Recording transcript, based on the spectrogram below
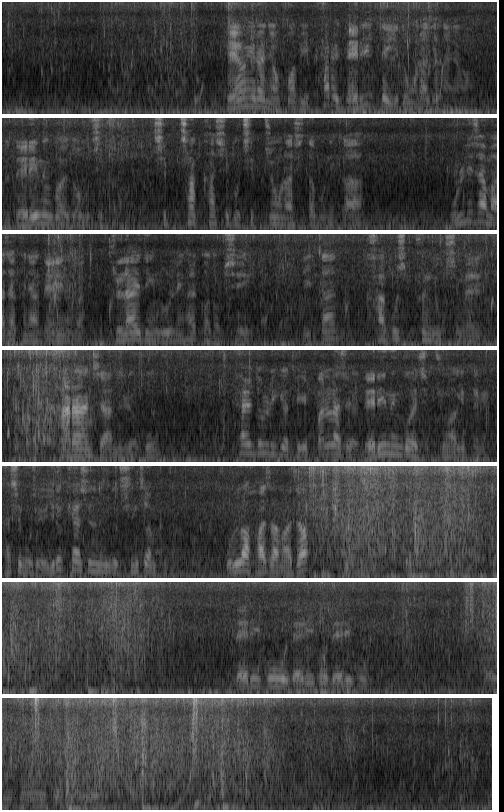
배영이란 영법이 팔을 내릴 때 이동을 하잖아요. 내리는 거에 너무 집, 집착하시고 집중을 하시다 보니까 올리자마자 그냥 내리는 거예요. 글라이딩, 롤링 할 것 없이 일단 가고 싶은 욕심을 가라앉지 않으려고 팔 돌리기가 되게 빨라져요. 내리는 거에 집중하기 때문에 다시 보세요. 이렇게 하시는 분들 진짜 많아요. 올라가자마자 내리고 내리고 내리고 내리고 내리고.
